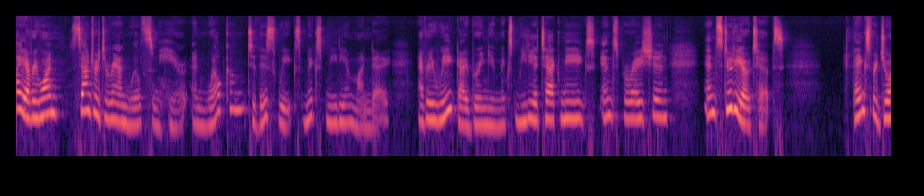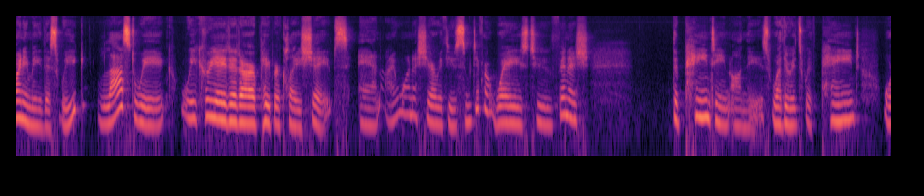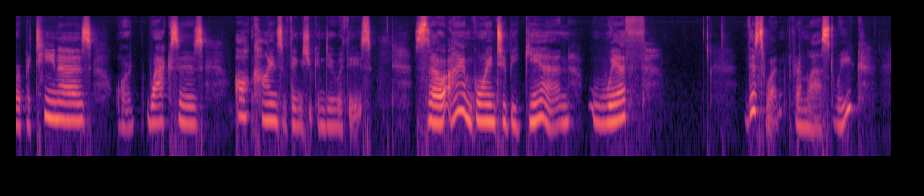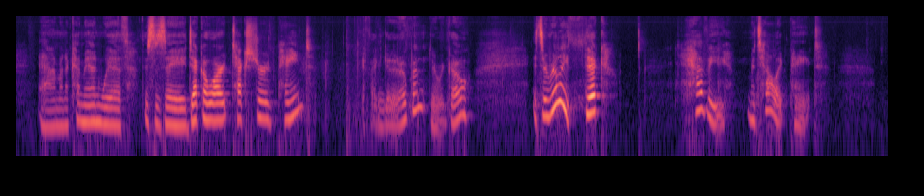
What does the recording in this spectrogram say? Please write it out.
Hi everyone, Sandra Duran Wilson here, and welcome to this week's Mixed Media Monday. Every week I bring you mixed media techniques, inspiration, and studio tips. Thanks for joining me this week. Last week we created our paper clay shapes, and I want to share with you some different ways to finish the painting on these, whether it's with paint or patinas or waxes all kinds of things you can do with these. So I am going to begin with this one from last week. And I'm going to come in with, this is a DecoArt textured paint. If I can get it open, there we go. It's a really thick, heavy metallic paint,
